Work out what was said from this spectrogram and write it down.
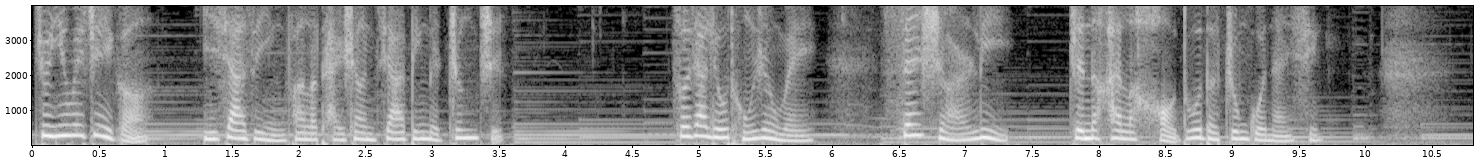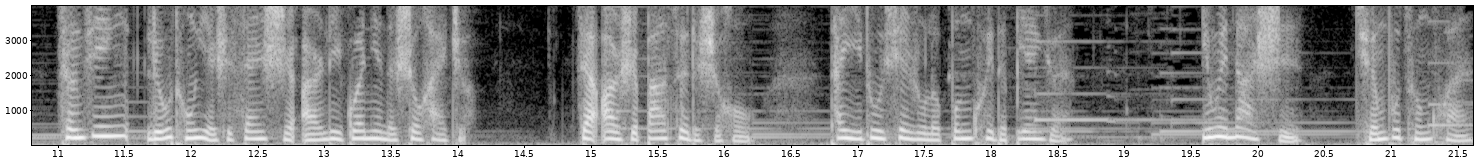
就因为这个。一下子引发了台上嘉宾的争执。作家刘同认为，三十而立真的害了好多的中国男性。曾经，刘同也是三十而立观念的受害者。在二十八岁的时候，他一度陷入了崩溃的边缘，因为那时全部存款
